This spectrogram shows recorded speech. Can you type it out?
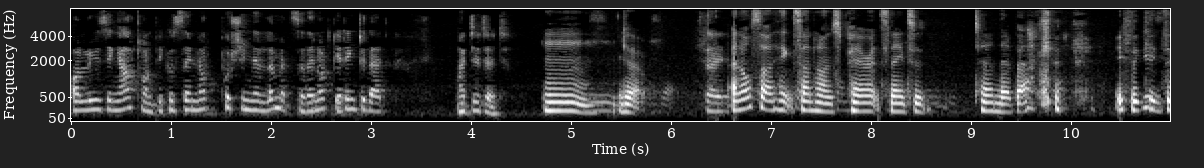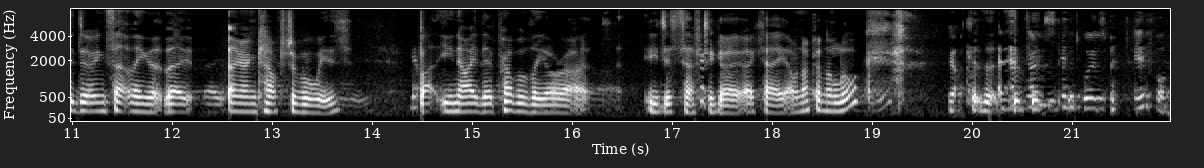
are losing out on because they're not pushing their limits. So they're not getting to that, I did it. Mm, yeah. So, And also, I think sometimes parents need to turn their back if the kids are doing something that they are uncomfortable with, but you know they're probably all right. You just have to go, okay, I'm not going to look. yeah. 'Cause it's and, a don't bit- say the words, be careful.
